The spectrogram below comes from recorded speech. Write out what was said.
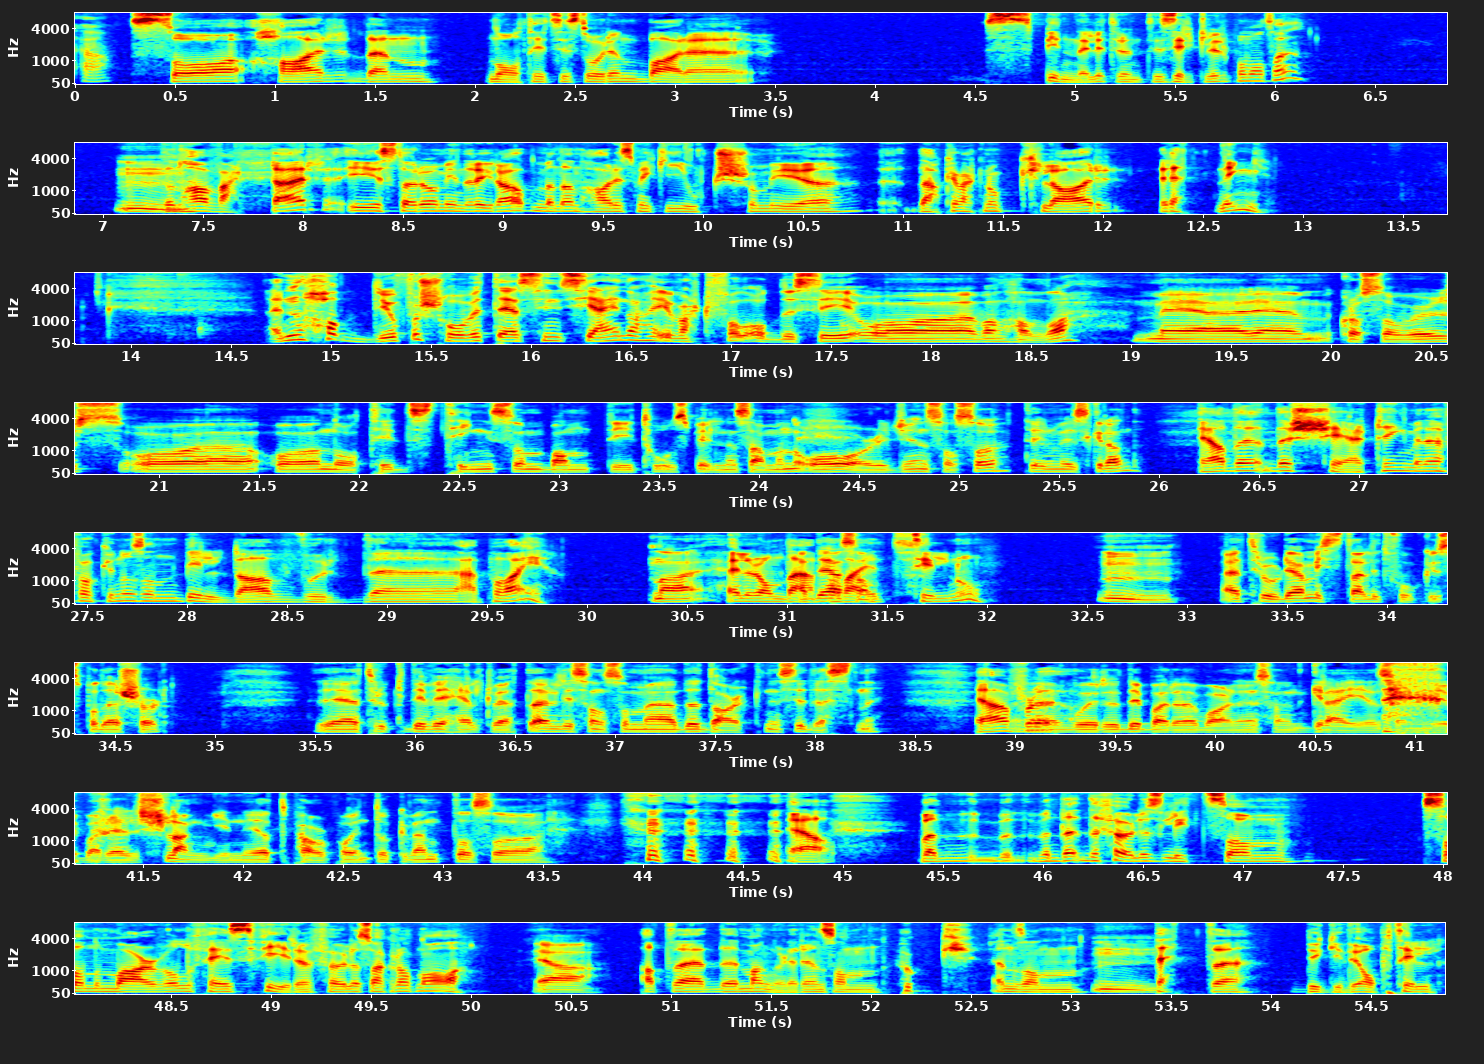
Ja. så har den nåtidshistorien bare spinner litt rundt i sirkler, på en måte. Mm. Den har vært der i større og mindre grad, men den har liksom ikke gjort så mye Det har ikke vært noen klar retning. Den hadde jo for så vidt det, syns jeg, da. I hvert fall Odyssey og Valhalla. Med eh, crossovers og, og nåtidsting som bandt de to spillene sammen. Og Origins også, til en viss grad. Ja, det, det skjer ting, men jeg får ikke noe sånn bilde av hvor det er på vei. Nei, Eller om det er ja, på vei sant. til noe. Mm. Jeg tror de har mista litt fokus på det sjøl. Jeg tror ikke de helt vet det. Det er litt sånn som The Darkness i Destiny. Ja, for eh, det, Hvor de bare var en sånn greie som de bare slang inn i et powerpoint-dokument, og så ja. Men, men det, det føles litt som sånn Marvel Phase 4 føles akkurat nå. da. Ja. At det, det mangler en sånn hook. En sånn Mm. 'dette bygger vi opp til',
